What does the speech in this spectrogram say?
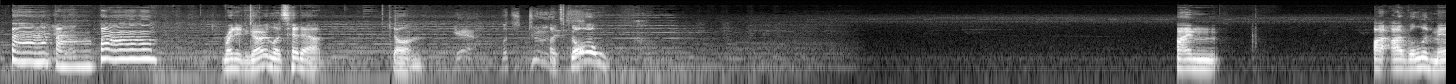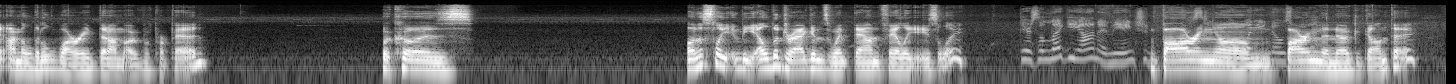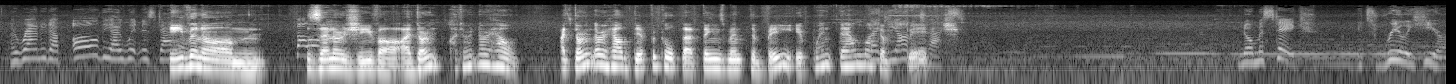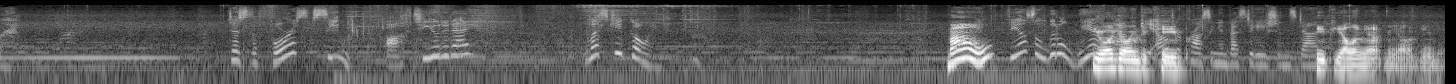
Ba, ba, ba. Ready to go? Let's head out. Done. yeah, let's do this. Let's go. I'm. I, I will admit I'm a little worried that I'm overprepared. Because. Honestly, the Elder Dragons went down fairly easily. There's a Legiana in the ancient Barring, um, barring the. Nergigante. I rounded up all the eyewitness. Even, um. Xeno'jiiva, I don't, I don't know how, I don't know how difficult that thing's meant to be. It went down like a bitch. tracks. No mistake. It's really here. Does the forest seem off to you today? Let's keep going. Mao, Feels a little weird. You are going to keep- crossing investigation's done. keep yelling at me, aren't you?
